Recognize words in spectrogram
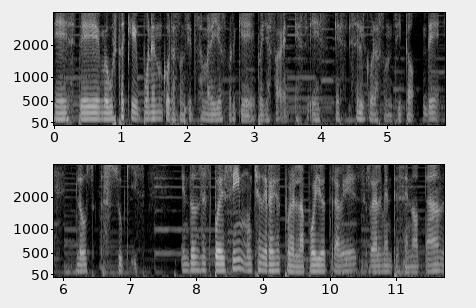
Este, me gusta que ponen corazoncitos amarillos porque, pues ya saben, es, es, es, el corazoncito de los Sukis. Entonces, pues sí, muchas gracias por el apoyo otra vez. Realmente se notan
